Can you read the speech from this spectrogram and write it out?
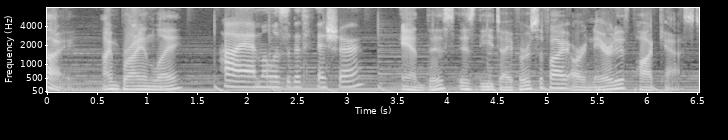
Hi, I'm Brian Lay, Hi, I'm Elizabeth Fisher. and this is the Diversify Our Narrative podcast.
